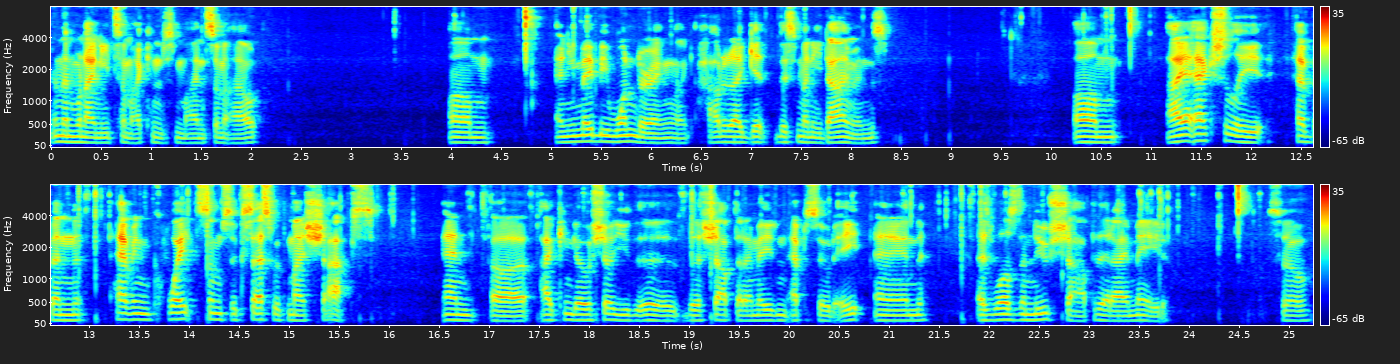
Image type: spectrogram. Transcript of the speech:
And then when I need some, I can just mine some out. Um, and you may be wondering, like, how did I get this many diamonds? Um, I actually have been having quite some success with my shops. And uh, I can go show you the, the shop that I made in episode 8, and as well as the new shop that I made. So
